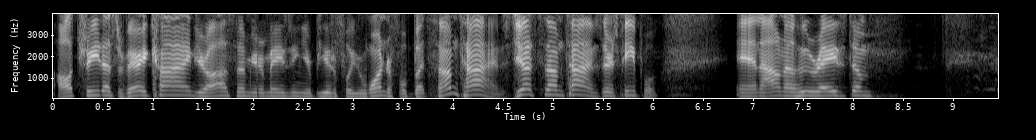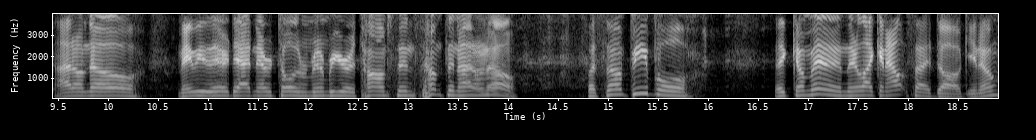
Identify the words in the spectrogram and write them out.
all treat us very kind. You're awesome. You're amazing. You're beautiful. You're wonderful. But sometimes, just sometimes, there's people, and I don't know who raised them. I don't know Maybe their dad never told them, remember you're a Thompson, something, I don't know. But some people, they come in and they're like an outside dog, you know?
